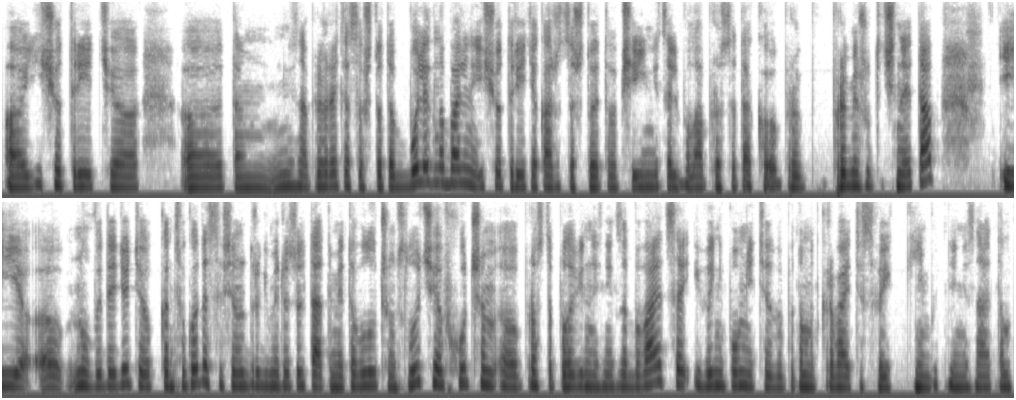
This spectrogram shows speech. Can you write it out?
а еще третья, э, там, не знаю, превратятся в что-то более глобальное, еще третья кажется, что это вообще и не цель была, а просто так э, промежуточный этап и э, ну, вы дойдете к концу года совсем другими результатами. Это в лучшем случае, в худшем э, просто половина из них забывается, и вы не помните, вы потом открываете свои какие-нибудь, я не знаю, там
